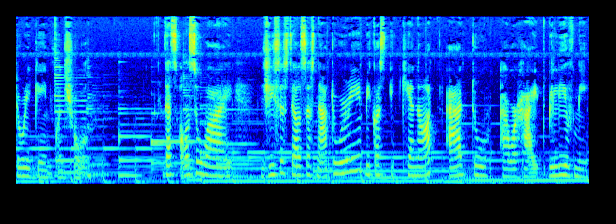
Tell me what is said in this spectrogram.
to regain control. That's also why Jesus tells us not to worry because it cannot add to our height. Believe me,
